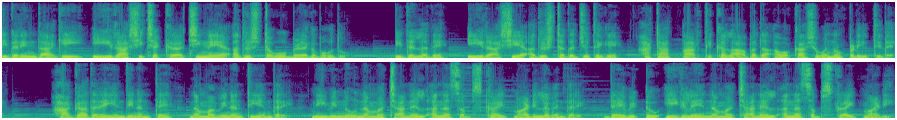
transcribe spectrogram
ಇದರಿಂದಾಗಿ ಈ ರಾಶಿಚಕ್ರ ಚಿಹ್ನೆಯ ಅದೃಷ್ಟವೂ ಬೆಳಗಬಹುದು. ಇದಲ್ಲದೆ, ಈ ರಾಶಿಯ ಅದೃಷ್ಟದ ಜೊತೆಗೆ ಹಠಾತ್ ಆರ್ಥಿಕ ಲಾಭದ ಅವಕಾಶವನ್ನು ಪಡೆಯುತ್ತಿದೆ. ಹಾಗಾದರೆ ಎಂದಿನಂತೆ, ನಮ್ಮ ವಿನಂತಿ ಎಂದರೆ, ನೀವಿನ್ನೂ ನಮ್ಮ ಚಾನೆಲ್ ಅನ್ನ ಸಬ್ಸ್ಕ್ರೈಬ್ ಮಾಡಿಲ್ಲವೆಂದರೆ, ದಯವಿಟ್ಟು ಈಗಲೇ ನಮ್ಮ ಚಾನೆಲ್ ಅನ್ನ ಸಬ್ಸ್ಕ್ರೈಬ್ ಮಾಡಿ.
